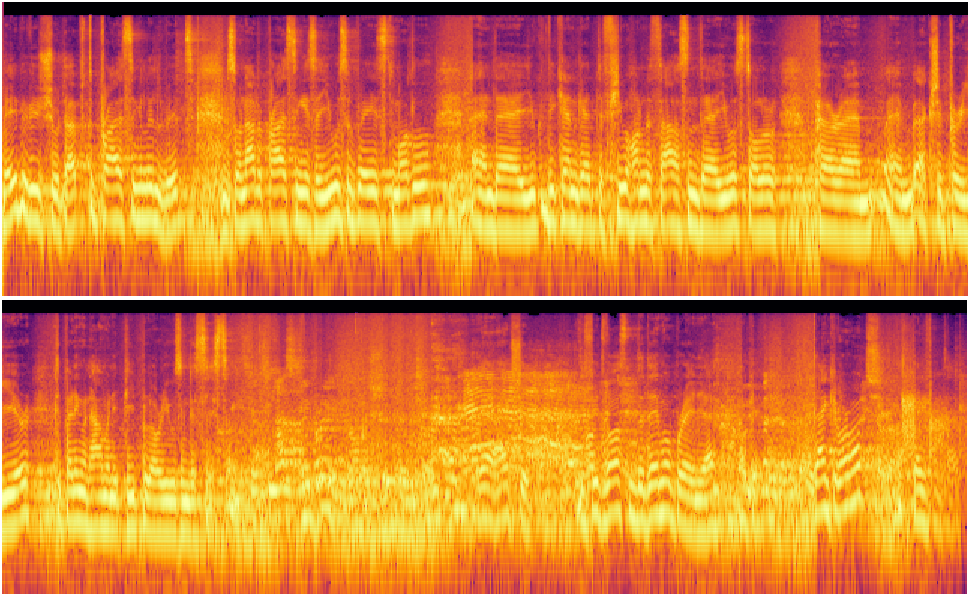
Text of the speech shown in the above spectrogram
maybe we should up the pricing a little bit. So now the pricing is a user-based model, and uh, you, we can get a few hundred thousand uh, US dollar per um, um, actually per year, depending on how many people are using the system. Ask your brain how much should yeah, actually, if it wasn't the demo brain, yeah. Okay. Thank you very much. Thank you for your time.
